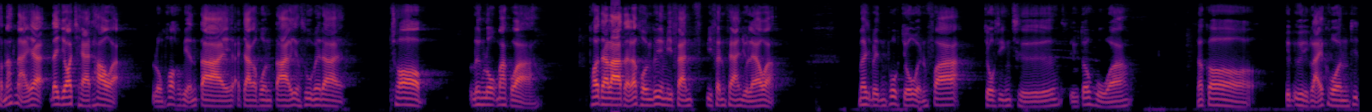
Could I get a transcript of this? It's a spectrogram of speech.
สำนักไหนอะได้ยอดแชร์เท่าอะหลวงพ่อเขียนตายอาจารย์กระพลตายก็ยังสู้ไม่ได้ ชอบเรื่องโลกมากกว่า เพราะดาราแต่ละคนก็ยังมีแฟนมีแฟนๆอยู่แล้วอะไม่ว่าจะเป็นพวกโจเหวินฟ้า โจซิงฉือหรือเต้าหัว แล้วก็อื่นๆอีกหลายคนที่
